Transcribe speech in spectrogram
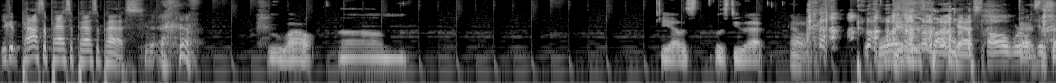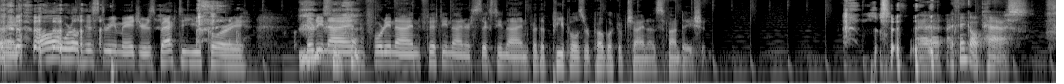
You can pass a pass a pass a pass. Ooh, wow. Um. Yeah, let's let's do that. Oh, The boys in this podcast, all world Pass the history, all world history majors. Back to you, Corey. 39, 49, 59, or 69 for the People's Republic of China's foundation. uh, I think I'll pass.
